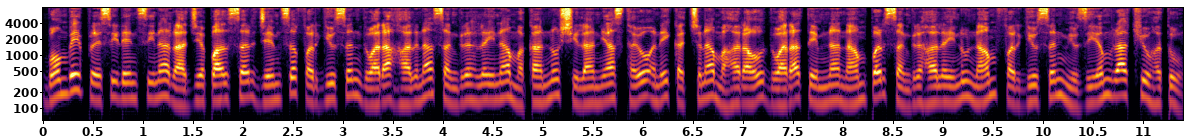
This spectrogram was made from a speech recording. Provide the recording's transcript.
બોમ્બે પ્રેસિડેન્સીના રાજ્યપાલ સર જેમ્સ ફર્ગ્યુસન દ્વારા હાલના સંગ્રહાલયના મકાનનો શિલાન્યાસ થયો અને કચ્છના મહારાઓ દ્વારા તેમના નામ પર સંગ્રહાલયનું નામ ફર્ગ્યુસન મ્યુઝિયમ રાખ્યું હતું.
